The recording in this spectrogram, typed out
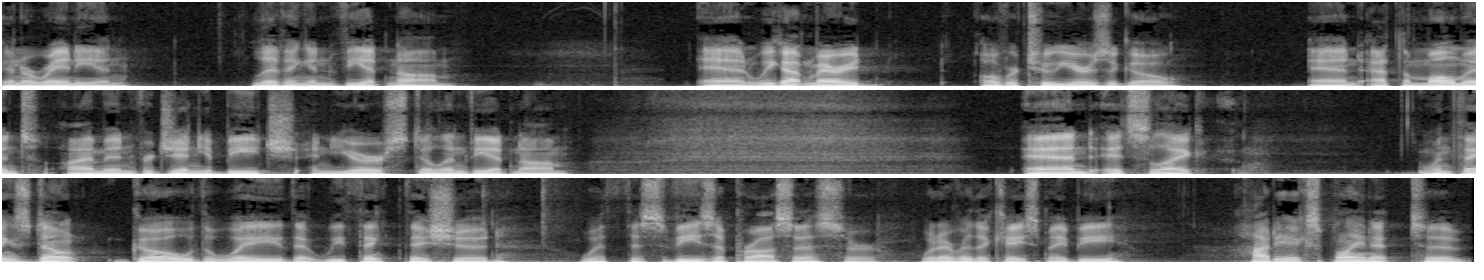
an Iranian living in Vietnam and we got married over two years ago. And at the moment, I'm in Virginia Beach, and you're still in Vietnam. And it's like when things don't go the way that we think they should with this visa process or whatever the case may be, how do you explain it to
